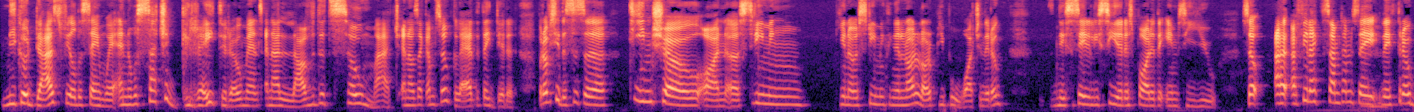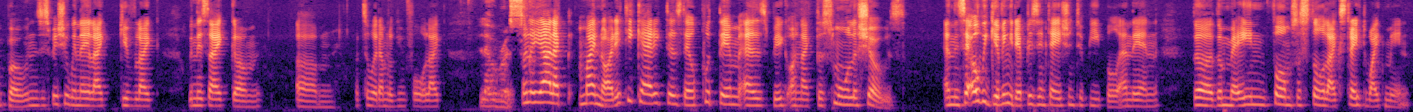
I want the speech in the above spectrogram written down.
Nico does feel the same way. And it was such a great romance. And I loved it so much. And I was like, I'm so glad that they did it. But obviously, this is a teen show on a streaming, you know, streaming thing. And not a lot of people watch and they don't necessarily see it as part of the MCU. So I, I feel like sometimes they, they throw bones, especially when they like give like, when there's like, um, um, what's the word I'm looking for? Like, Low risk. Oh no, yeah, like minority characters, they'll put them as big on like the smaller shows, and then say, "Oh, we're giving representation to people," and then the the main films are still like straight white men.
